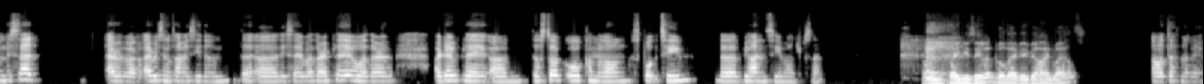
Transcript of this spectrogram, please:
and they said every every single time I see them, they, uh, they say whether I play or whether I don't play, um, they'll still all come along, support the team, the behind the team, hundred percent. when you play New Zealand, will they be behind Wales? Oh, definitely.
